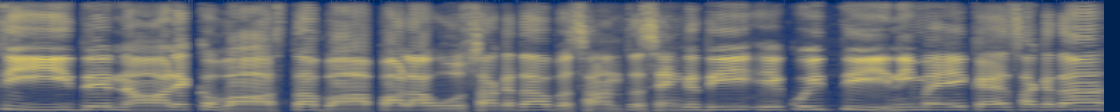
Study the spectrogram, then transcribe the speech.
ਧੀ ਦੇ ਨਾਲ ਇੱਕ ਵਾਸਤਾ ਬਾਪ ਵਾਲਾ ਹੋ ਸਕਦਾ, ਬਸੰਤ ਸਿੰਘ ਦੀ ਇਹ ਕੋਈ ਧੀ ਨਹੀਂ, ਮੈਂ ਇਹ ਕਹਿ ਸਕਦਾ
